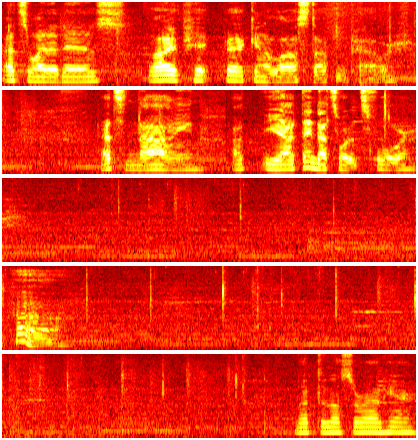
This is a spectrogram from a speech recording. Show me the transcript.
That's what it is. Live pickback and a lost stopping power. That's nine. I, yeah, I think that's what it's for. Huh. Nothing else around here?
